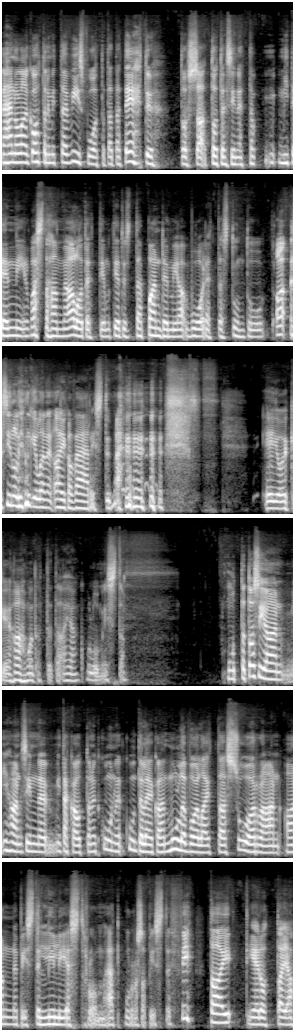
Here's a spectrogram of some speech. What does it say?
mehän ollaan kohta nimittäin viisi vuotta tätä tehty. Tuossa totesin, että miten niin, vastahan me aloitettiin, mutta tietysti tämä pandemia vuodet tässä tuntuu, a, siinä oli jonkinlainen aika vääristymä. Ei oikein hahmota tätä ajan kulumista. Mutta tosiaan ihan sinne, mitä kautta nyt kuunteleekaan, mulle voi laittaa suoraan anne.liljestrom tai tiedottaja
